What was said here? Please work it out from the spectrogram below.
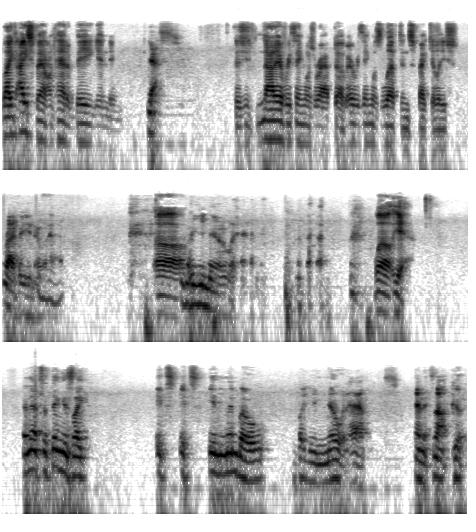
Like Icebound had a vague ending Yes. because not everything was wrapped up. Everything was left in speculation. Right, but you know what happened. Uh, Well, you know what happened. well, yeah. And that's the thing is like, it's it's in limbo, but you know it happens, and it's not good.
